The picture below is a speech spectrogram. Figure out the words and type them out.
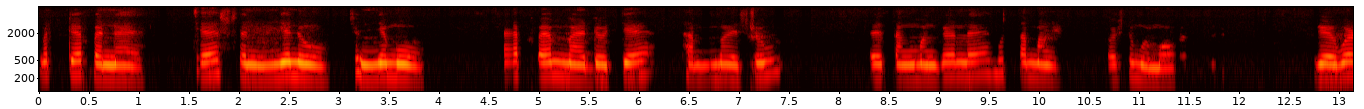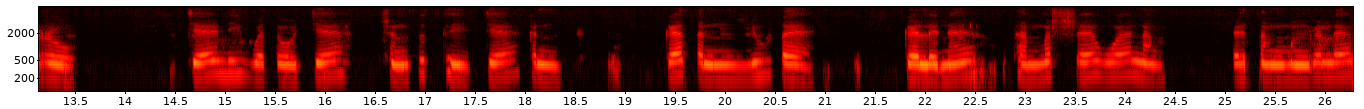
Matchapana Chá Sanyanu Sanyamu Appa Madocha Thamma Sú E Tăng Mangala Muttamang Câu số 11 ghê quá rù, chế, ní Ni Wato chế Sang Tút Thì chế Canh Cá Tanh Nhu Ta Kalena xé Quá Năng E Tăng Mangala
